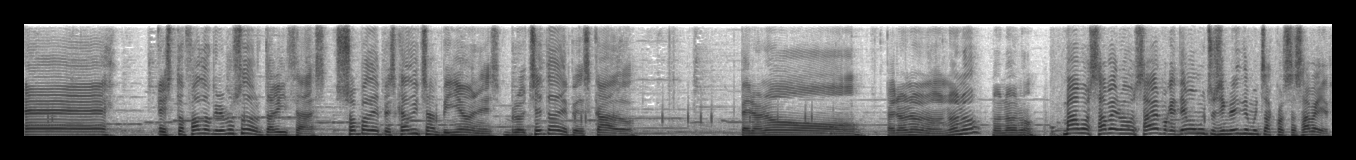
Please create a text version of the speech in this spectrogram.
Eh... Estofado cremoso de hortalizas. Sopa de pescado y champiñones. Brocheta de pescado. Pero no... Pero no, no, no, no, no, no, no. Vamos a ver, vamos a ver, porque tengo muchos ingredientes y muchas cosas. A ver.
